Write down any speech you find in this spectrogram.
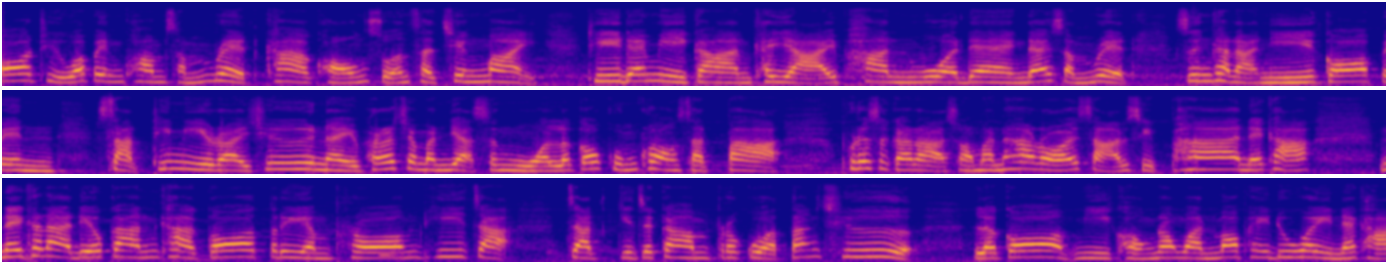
ก็ถือว่าเป็นความสำเร็จค่ะของสวนสัตว์เชียงใหม่ ที่ได้มีการขยายพันธุ์วัวแดงได้สำเร็จ ซึ่งขณะนี้ก็เป็นสัตว์ที่มีรายชื่อในพระราชบัญญัติสงวน แล้วก็คุ้มครองสัตว์ป่าพุทธศักราช 2535 นะคะในขณะเดียวกันค่ะก็เตรียมพร้อมที่จะจัดกิจกรรมประกวดตั้งชื่อ แล้วก็มีของรางวัลมอบให้ด้วยนะคะ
